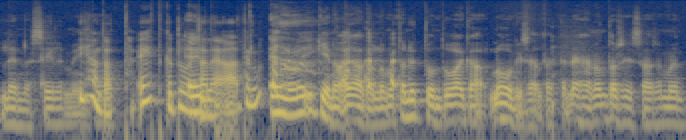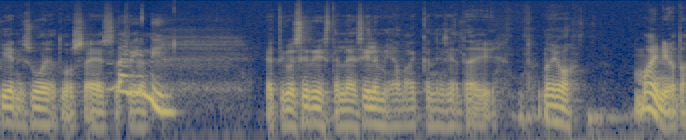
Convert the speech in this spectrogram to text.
lennä silmiin. Ihan totta. Etkö tuota En- ole ajatellut? En ole ikinä ajatellut, mutta nyt tuntuu aika loogiselta, että nehän on tosissaan semmoinen pieni suoja tuossa eessä. No että niin, kun- niin. Että kun siristelee silmiä vaikka, niin sieltä ei... No joo, mainiota.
